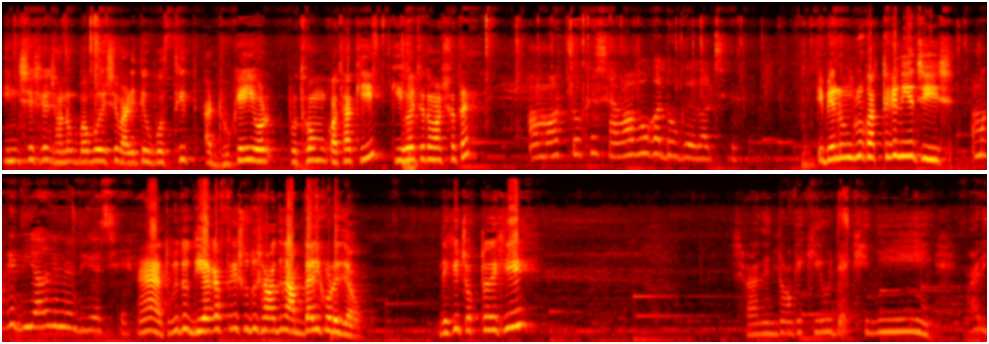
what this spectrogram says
দিন শেষে ঝনকবাবু এসে বাড়িতে উপস্থিত আর ঢুকেই ওর প্রথম কথা কি? কি হয়েছে তোমার সাথে? আমার চোখে শ্যামা পোকা ঢুকে গেছে। এই বেলুনগুলো কার থেকে নিয়েছিস? আমাকে দিয়া কিনে দিয়েছে। হ্যাঁ তুমি তো দিয়ার কাছ থেকে শুধু সারাদিন আবদারি করে যাও। দেখি চোখটা দেখি। সারাদিন তোমাকে কেউ দেখেনি। বাড়ি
